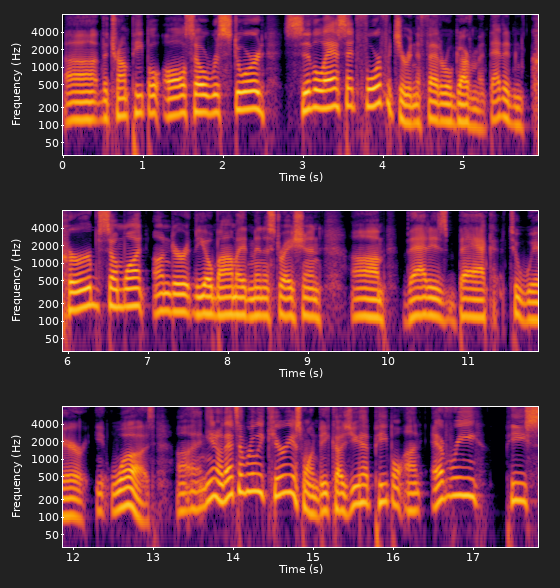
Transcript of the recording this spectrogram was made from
Uh, the Trump people also restored civil asset forfeiture in the federal government. That had been curbed somewhat under the Obama administration. Um, that is back to where it was. Uh, and, you know, that's a really curious one because you have people on every piece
